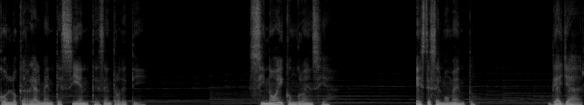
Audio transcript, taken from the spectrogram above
con lo que realmente sientes dentro de ti. Si no hay congruencia, este es el momento de hallar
